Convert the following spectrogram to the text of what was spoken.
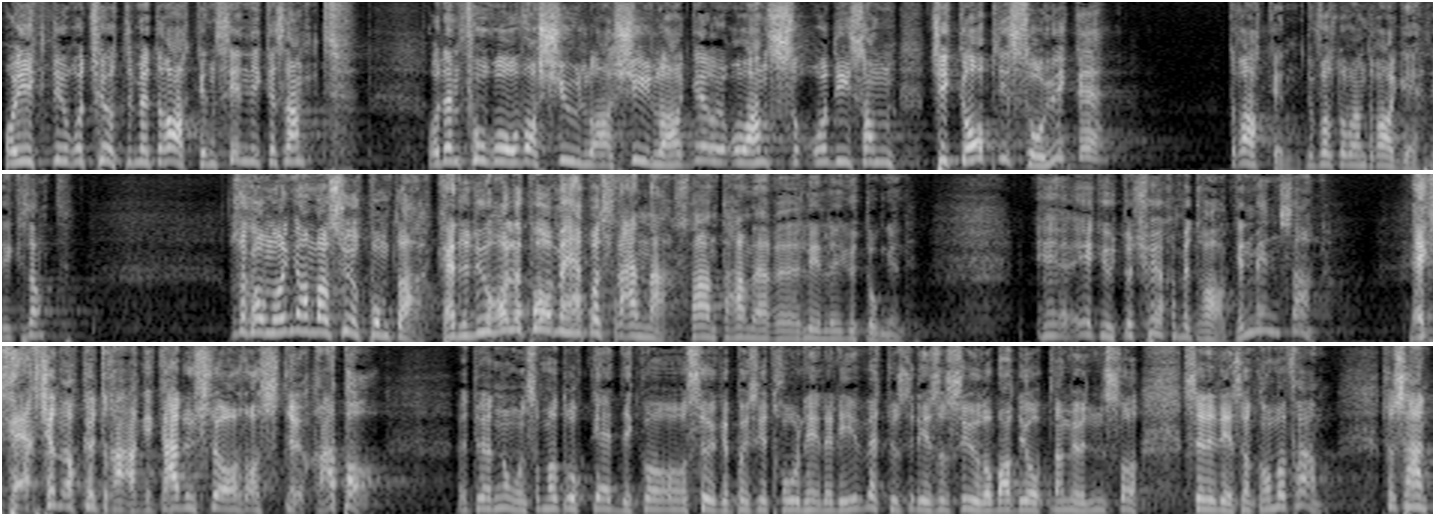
Og gikk tur og kjørte med draken sin. ikke sant? Og den for over skylaget, og, han, og de som kikka opp, de så jo ikke draken. Du forstår hva en drage ikke sant? Og Så kom det en gammel surpompe. 'Hva er det du holder på med her på stranda?' sa han til han der eh, lille guttungen. 'Jeg er ute og kjører med dragen min', sa han. 'Jeg ser ikke noe drage. Hva du står og snurrer på?' Vet du, Noen som har drukket eddik og, og suger på sitron hele livet, vet du, så de er så sure bare de åpner munnen, så, så er det det som kommer fram. Så sa han,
